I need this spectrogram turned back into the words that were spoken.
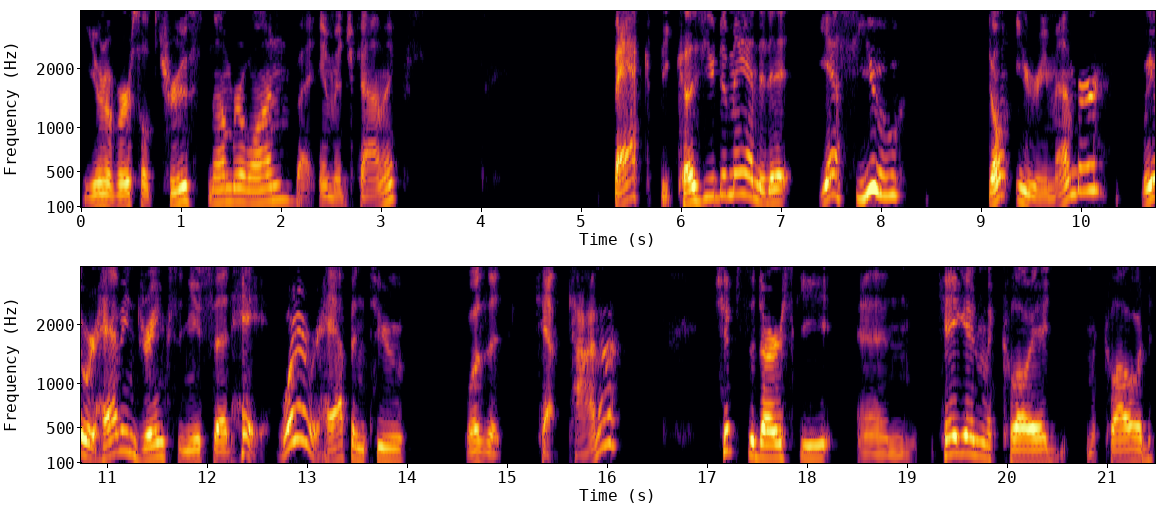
Universal Truth number one by Image Comics. Back because you demanded it. Yes, you. Don't you remember? We were having drinks and you said, hey, whatever happened to, was it Kaptana? Chip Zdarsky and Kagan McLeod, McLeod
